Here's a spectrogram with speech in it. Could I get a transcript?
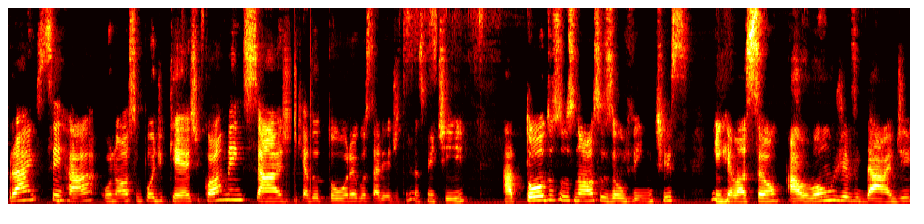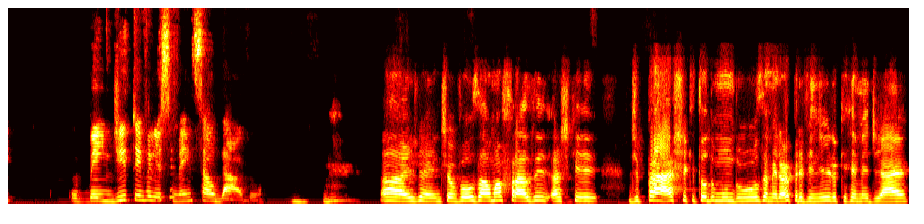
para encerrar o nosso podcast, qual a mensagem que a doutora gostaria de transmitir a todos os nossos ouvintes em relação à longevidade, o bendito envelhecimento saudável? Ai, gente, eu vou usar uma frase, acho que de praxe que todo mundo usa, melhor prevenir do que remediar.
